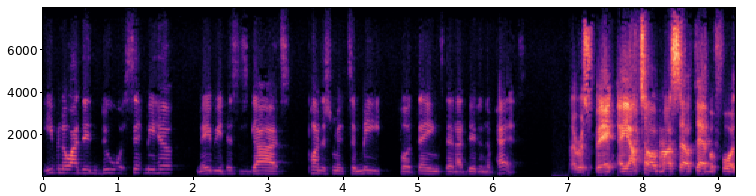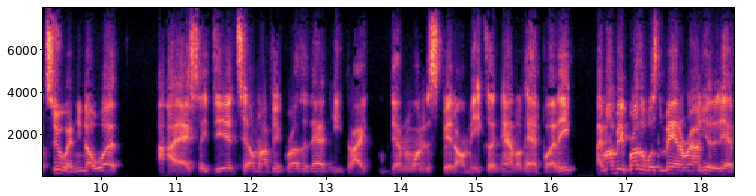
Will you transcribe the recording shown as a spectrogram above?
even though I didn't do what sent me here, maybe this is God's punishment to me for things that I did in the past. I respect. Hey, I told myself that before too, and you know what? I actually did tell my big brother that, and he like damn wanted to spit on me. He couldn't handle that, but he like my big brother was the man around here that had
